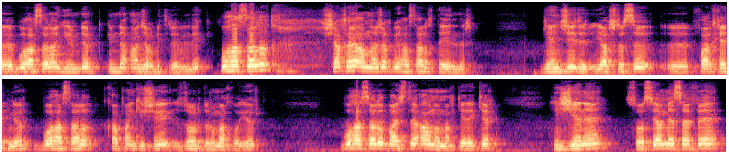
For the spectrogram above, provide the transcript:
E, Bu hastalığı 24 günde ancak bitirebildik. Bu hastalık şakaya alınacak bir hastalık değildir. Gencidir, yaşlısı e, fark etmiyor. Bu hastalık kapan kişiyi zor duruma koyuyor. Bu hastalığı başta almamak gerekir. Hijyene, sosyal mesafe,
